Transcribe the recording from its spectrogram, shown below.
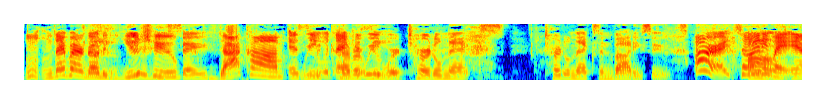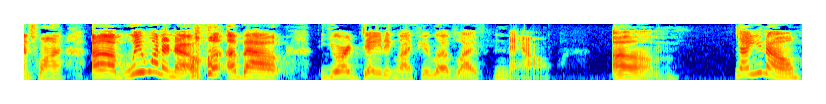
Mm-mm, they better go to. YouTube.com and see what cover. they can we see. would wear turtlenecks, turtlenecks and bodysuits. All right. So Um, anyway, Antoine, um, we want to know about your dating life, your love life now. Um, now you know.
